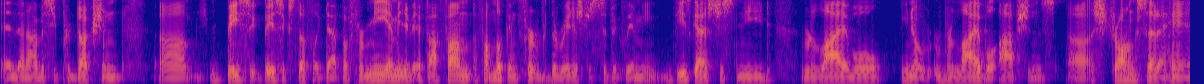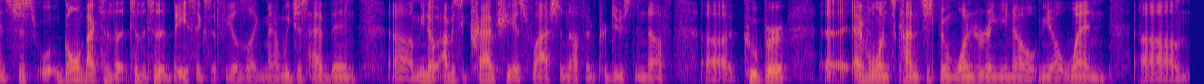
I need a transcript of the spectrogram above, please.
and then obviously production, um, basic basic stuff like that. But for me, I mean, if, if, I'm if I'm looking for the Raiders specifically, I mean, these guys just need reliable, you know, reliable options, uh, a strong set of hands. Just going back to the to the to the basics, it feels like man, we just have been, um, you know, obviously Crabtree has flashed enough and produced enough. Uh, Cooper, uh, everyone's kind of just been wondering, you know, you know when. Um,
